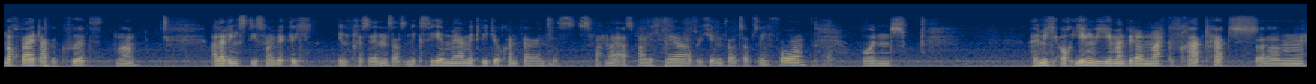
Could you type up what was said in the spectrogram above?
noch weiter gekürzt. Ne? Allerdings diesmal wirklich in Präsenz, also nichts hier mehr mit Videokonferenz. Das, das machen wir erstmal nicht mehr. Also ich jedenfalls habe es nicht vor. Und weil mich auch irgendwie jemand wieder danach gefragt hat, ähm,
